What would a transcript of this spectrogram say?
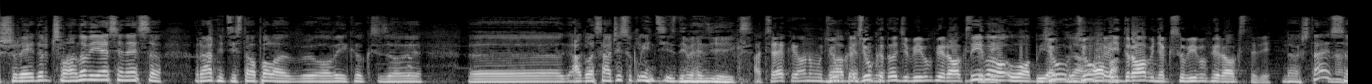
Šreder, članovi SNS-a, ratnici stopala, ovi, kako se zove, a glasači su klinci iz Dimenzije X. A čekaj, ono mu Da Đuka, objasnim. Đuka dođe Bebop i Rocksteady. Bebop u obi- Đu- da, Đuka oba. i Drobnjak su Bebop i Rocksteady. Da, šta je sa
